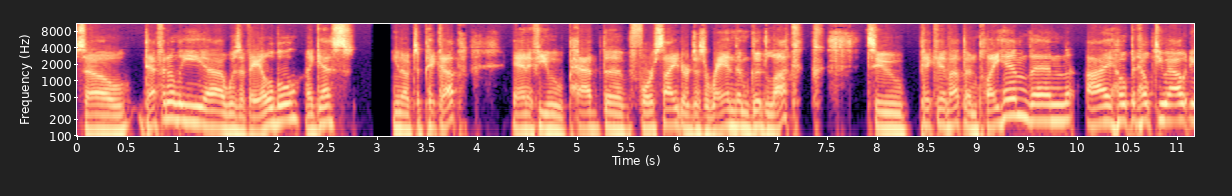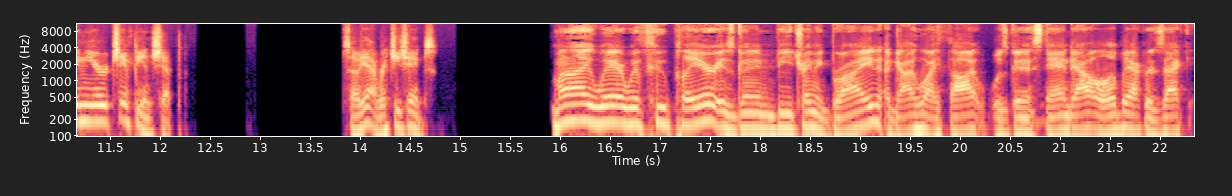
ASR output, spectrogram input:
So definitely uh, was available, I guess, you know, to pick up. And if you had the foresight or just random good luck to pick him up and play him, then I hope it helped you out in your championship. So yeah, Richie James. My where with who player is going to be Trey McBride, a guy who I thought was going to stand out a little bit after Zach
